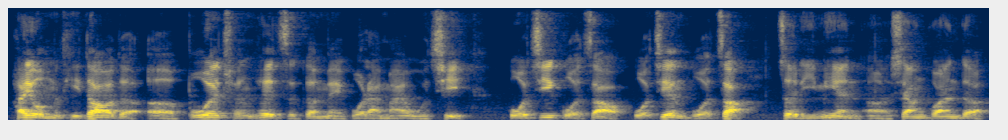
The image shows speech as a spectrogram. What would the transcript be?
还有我们提到的，呃，不会纯粹只跟美国来买武器，国机国造、国建国造，这里面呃相关的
